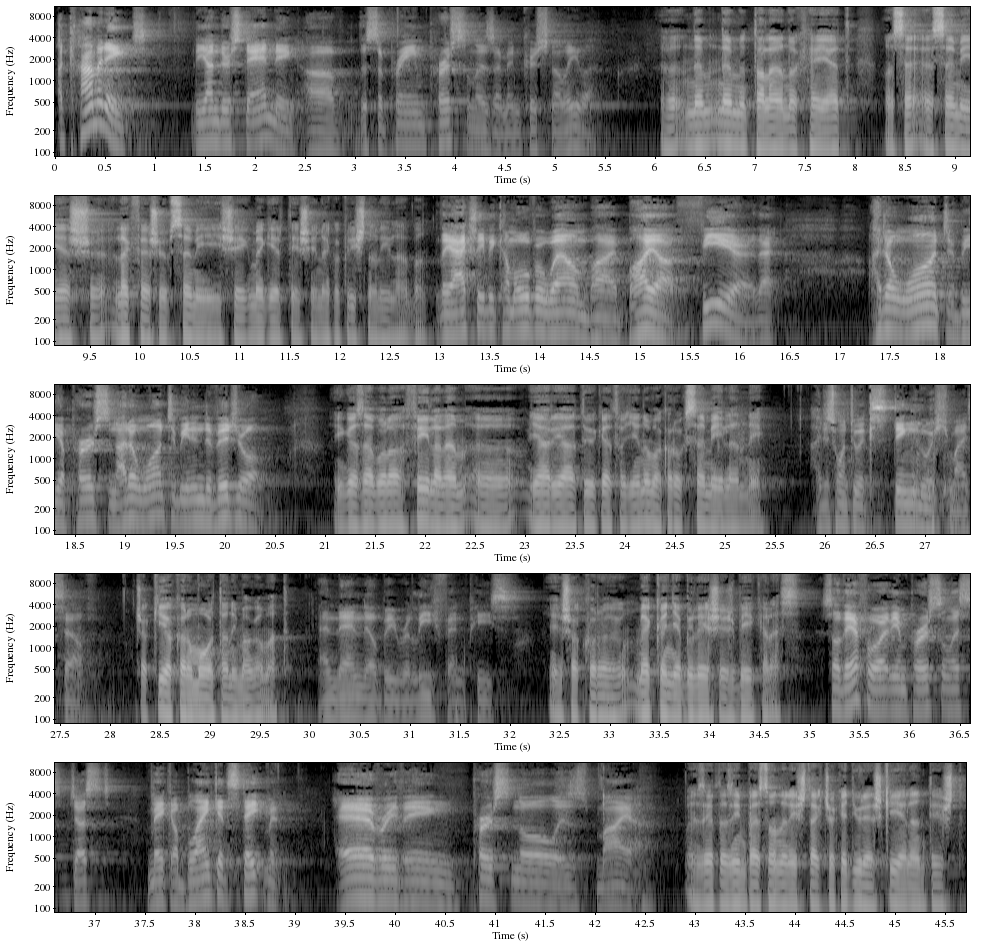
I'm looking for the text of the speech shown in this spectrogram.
accommodate the understanding of the supreme personalism in Krishna Lila. nem, nem találnak helyet a személyes, legfelsőbb személyiség megértésének a Krishna lilában. They actually become overwhelmed by bhaya, fear that I don't want to be a person, I don't want to be an individual. Igazából a félelem uh, járja át őket, hogy én nem akarok személy lenni. I just want to extinguish myself. Csak ki akarom oltani magamat. And then there'll be relief and peace. És akkor uh, megkönnyebbülés és béke lesz. So therefore the impersonalists just make a blanket statement. Everything personal is Maya. Ezért az impersonalisták csak egy üres kijelentést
